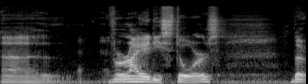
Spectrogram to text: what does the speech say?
uh, variety stores, but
